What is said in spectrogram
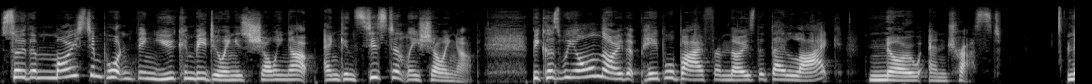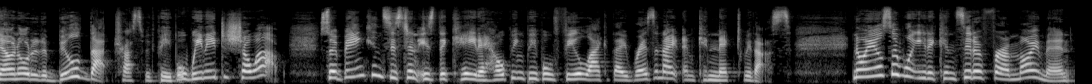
So the most important thing you can be doing is showing up and consistently showing up because we all know that people buy from those that they like, know, and trust. Now, in order to build that trust with people, we need to show up. So being consistent is the key to helping people feel like they resonate and connect with us. Now, I also want you to consider for a moment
